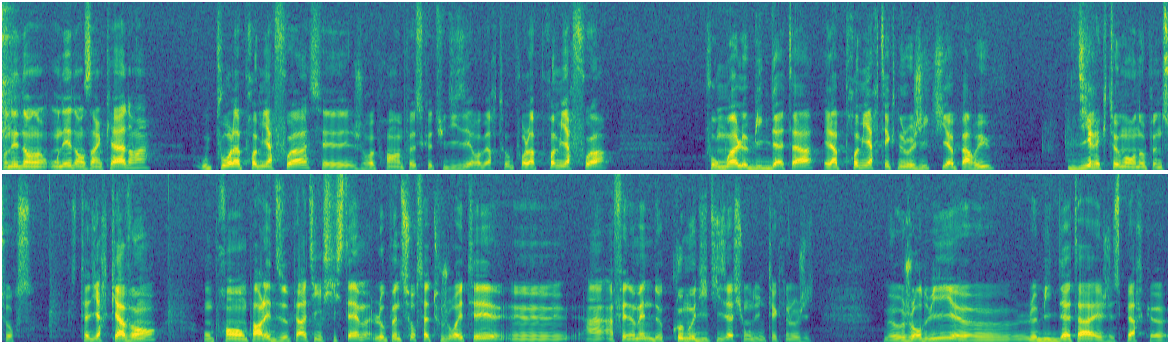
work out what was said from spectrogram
on est dans, on est dans un cadre où pour la première fois, je reprends un peu ce que tu disais Roberto, pour la première fois, pour moi, le big data est la première technologie qui est apparue directement en open source. C'est-à-dire qu'avant, on, parlait des operating systems, l'open source a toujours été euh, un, phénomène de commoditisation d'une technologie. Mais aujourd'hui, euh, le big data, et j'espère que...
